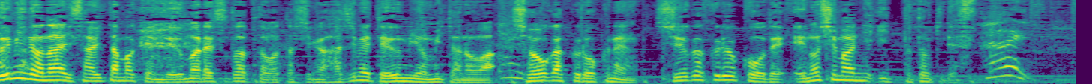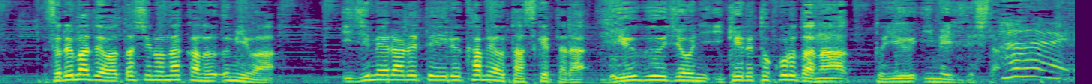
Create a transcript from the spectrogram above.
海のない埼玉県で生まれ育った私が初めて海を見たのははい。小学6年修学旅行で江ノ島に行った時です。はい。それまで私の中の海はいじめられている亀を助けたら竜宮城に行けるところだなというイメージでした。はい。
